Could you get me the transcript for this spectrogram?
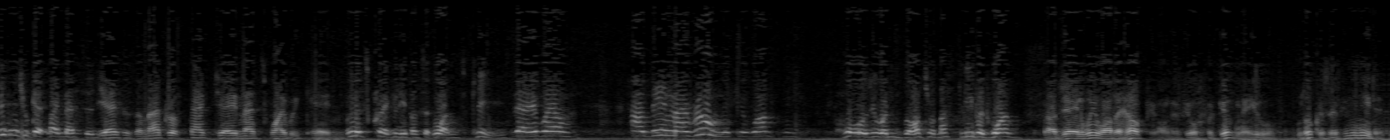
Didn't you get my message? Yes, as a matter of fact, Jane, that's why we came. Miss Craig, leave us at once, please. Very well. I'll be in my room if you want me. Paul, you and Roger must leave at once. Now, Jane, we want to help you, and if you'll forgive me, you look as if you need it.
